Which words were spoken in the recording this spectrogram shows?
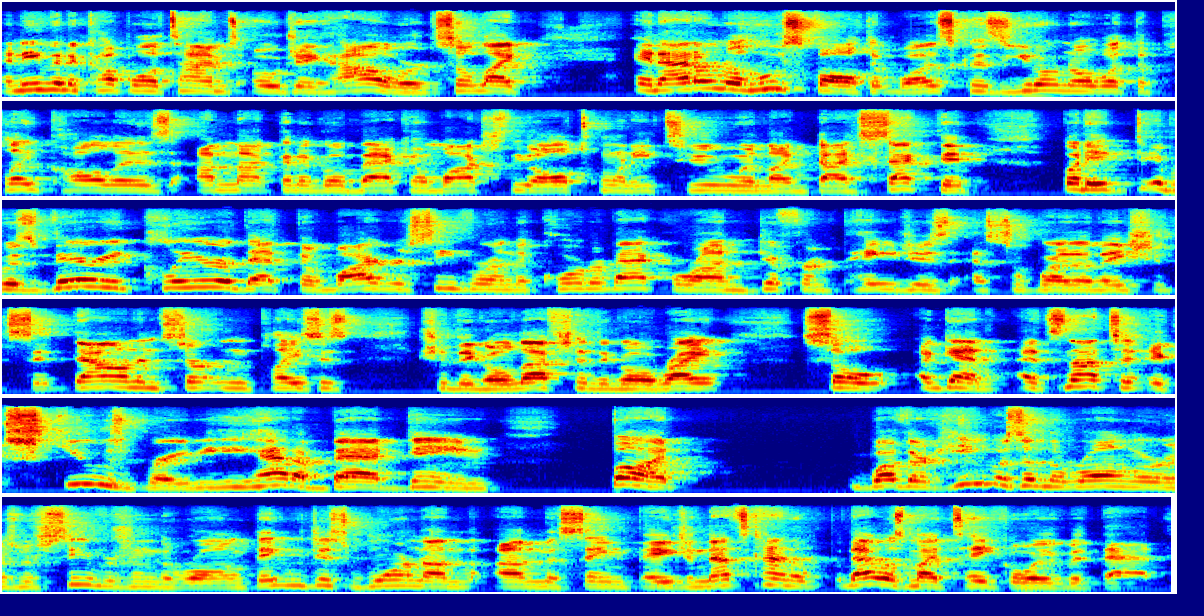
and even a couple of times OJ Howard. So like and I don't know whose fault it was because you don't know what the play call is. I'm not going to go back and watch the all 22 and like dissect it, but it, it was very clear that the wide receiver and the quarterback were on different pages as to whether they should sit down in certain places. Should they go left? Should they go right? So again, it's not to excuse Brady. He had a bad game, but whether he was in the wrong or his receivers in the wrong, they just weren't on on the same page, and that's kind of that was my takeaway with that.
